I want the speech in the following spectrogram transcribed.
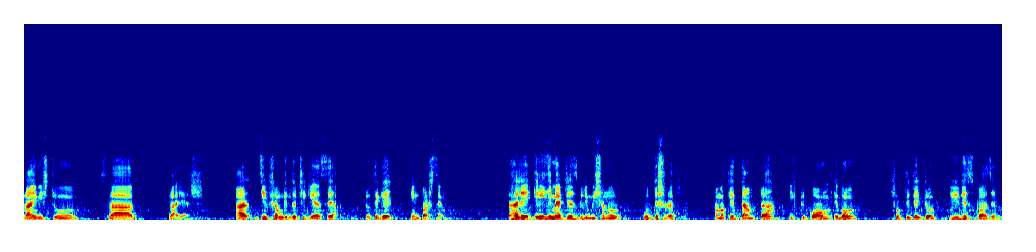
লাইমস্টোন স্লাগ ফ্লাই অ্যাশ আর জিপসাম কিন্তু ঠিকই আছে টু থেকে তিন পার্সেন্ট তাহলে এই যে ম্যাটেরিয়ালসগুলি মিশানোর উদ্দেশ্যটা কি? আমাকে দামটা একটু কম এবং শক্তিটা একটু রিডিউস করার জন্য।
